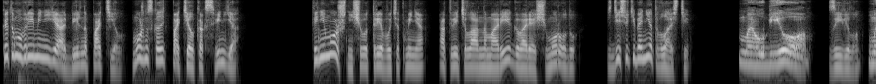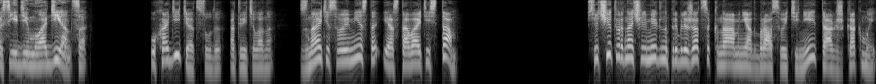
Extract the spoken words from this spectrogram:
К этому времени я обильно потел. Можно сказать, потел, как свинья. «Ты не можешь ничего требовать от меня», — ответила Анна-Мария говорящему роду. «Здесь у тебя нет власти». «Мы убьем», — заявил он. «Мы съедим младенца». «Уходите отсюда», — ответила она. «Знайте свое место и оставайтесь там». Все четверо начали медленно приближаться к нам, не отбрасывая теней так же, как мы.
